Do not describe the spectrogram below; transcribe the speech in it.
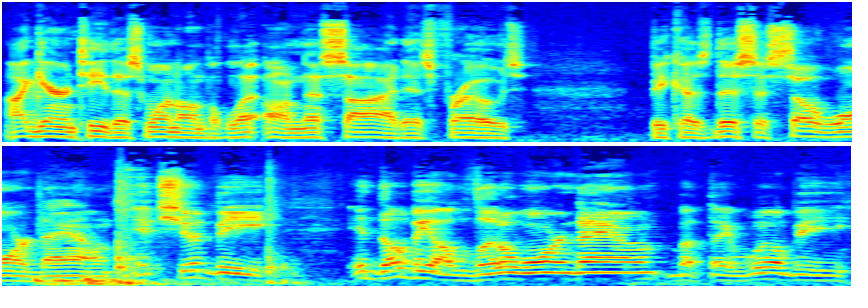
I guarantee this one on the on this side is froze because this is so worn down. It should be, it, they'll be a little worn down, but they will be,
